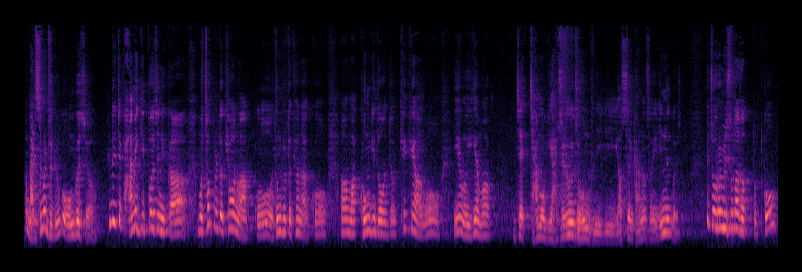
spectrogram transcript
말씀을 들으려고 온 거죠. 근데 이제 밤이 깊어지니까 뭐 촛불도 켜놓았고 등불도 켜놨고 어, 막 공기도 좀 쾌쾌하고 이게 뭐 이게 뭐 이제 자목이 아주 좋은 분위기였을 가능성이 있는 거죠. 졸음이 쏟아졌고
